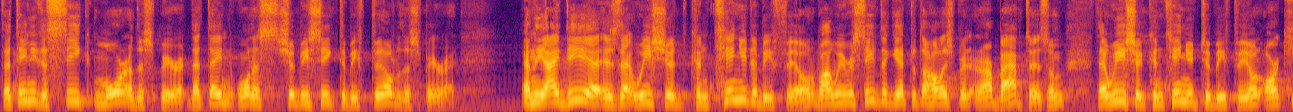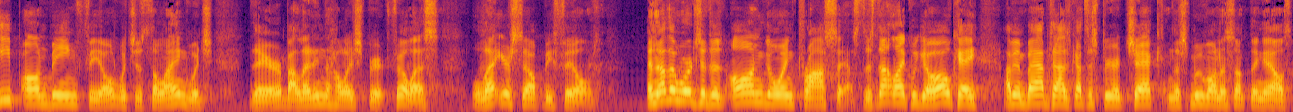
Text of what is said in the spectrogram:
that they need to seek more of the Spirit, that they want to, should be seek to be filled with the Spirit. And the idea is that we should continue to be filled while we receive the gift of the Holy Spirit in our baptism, that we should continue to be filled or keep on being filled, which is the language there, by letting the Holy Spirit fill us. Let yourself be filled. In other words, it's an ongoing process. It's not like we go, okay, I've been baptized, got the Spirit, check, and let's move on to something else.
